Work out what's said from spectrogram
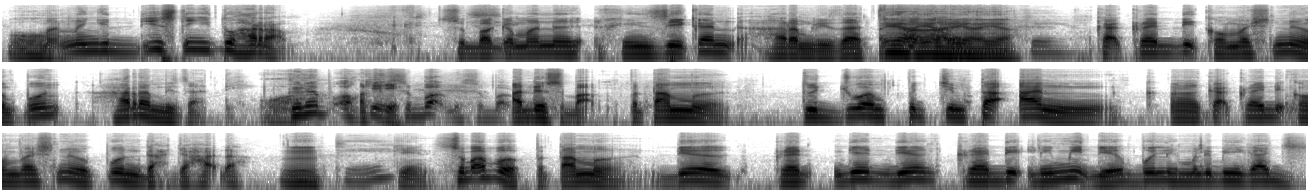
Oh. Oh. Maknanya dia sendiri itu haram. Sebagaimana khinzir kan haram bizati. Ya, ya, ya, ya. Okay. Kad kredit konvensional pun haram bizati. Kenapa? Okey, Okey. sebab dia sebab. Ada sebab. Pertama, tujuan penciptaan uh, kad kredit konvensional pun dah jahat dah. Hmm. Okay. Okey, sebab apa? Pertama, dia kred, dia dia kredit limit dia boleh melebihi gaji.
